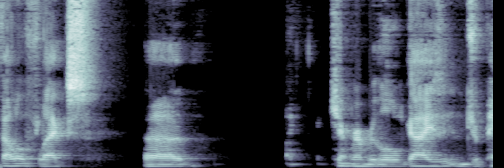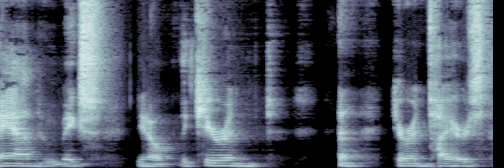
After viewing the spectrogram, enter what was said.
VeloFlex. Uh, I can't remember the little guys in Japan who makes you know the Kirin Kirin tires,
